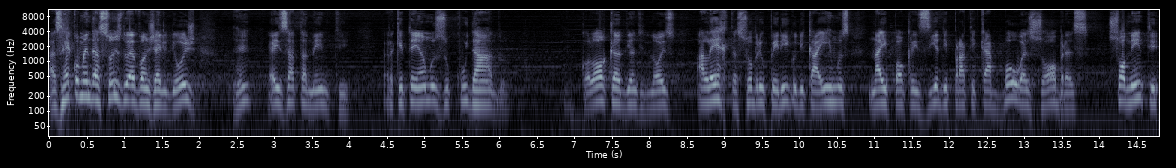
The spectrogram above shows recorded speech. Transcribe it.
as recomendações do Evangelho de hoje né, é exatamente para que tenhamos o cuidado. Coloca diante de nós alerta sobre o perigo de cairmos na hipocrisia de praticar boas obras somente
